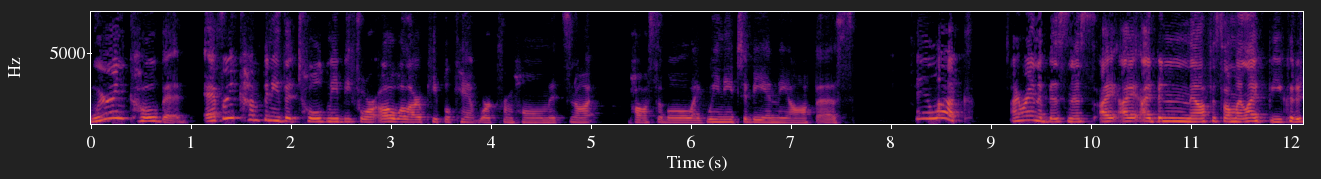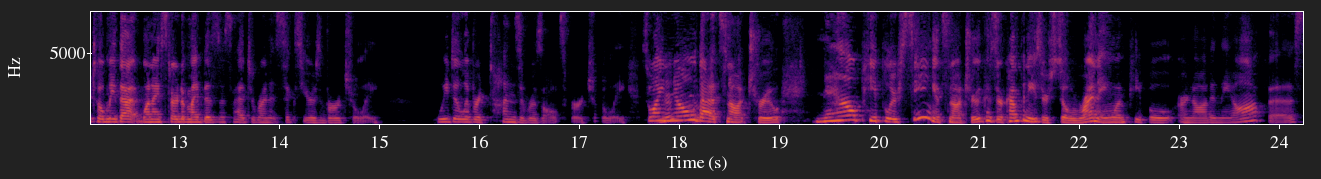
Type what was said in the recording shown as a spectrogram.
We're in covid. Every company that told me before oh well our people can't work from home. It's not possible. Like we need to be in the office. Hey look I ran a business. I, I had been in the office all my life, but you could have told me that when I started my business, I had to run it six years virtually. We delivered tons of results virtually. So I mm-hmm. know that's not true. Now people are seeing it's not true because their companies are still running when people are not in the office.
